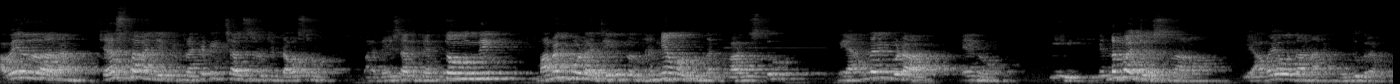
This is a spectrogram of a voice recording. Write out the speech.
అవయవదానాన్ని చేస్తానని చెప్పి ప్రకటించాల్సినటువంటి అవసరం మన దేశానికి ఎంతో ఉంది. మనకు కూడా జీవితం ధన్యమవుతుందని భావిస్తూ మీ అందరికీ కూడా నేను ఈ విన్నపం చేస్తున్నాను. ఈ అవయవదానానికి ముందుకు రండి.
